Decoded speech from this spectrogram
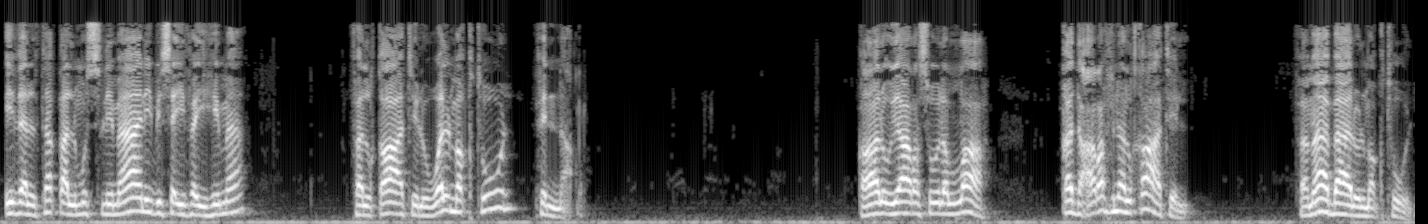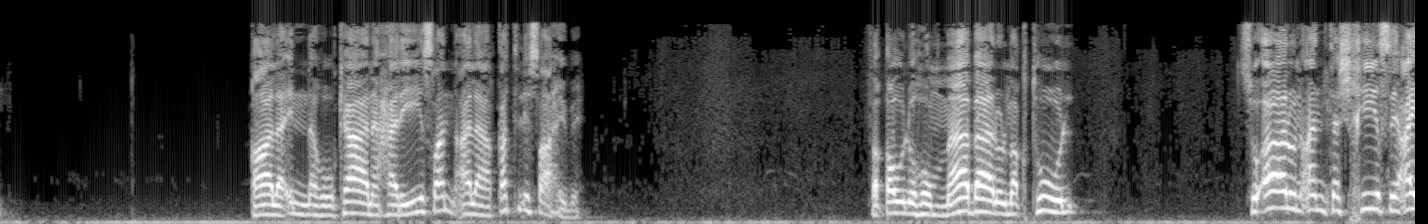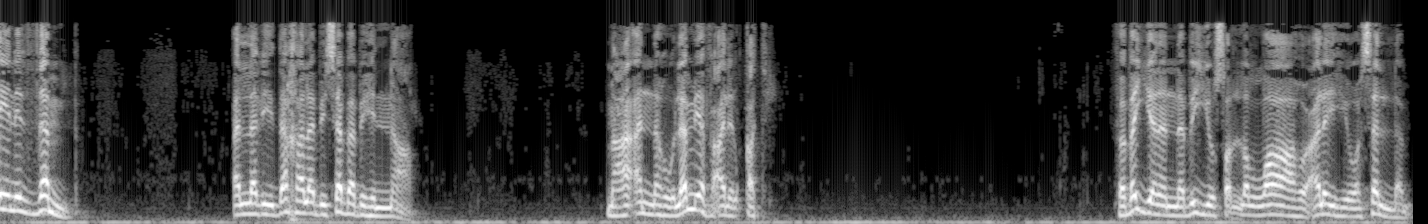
إذا التقى المسلمان بسيفيهما فالقاتل والمقتول في النار. قالوا يا رسول الله قد عرفنا القاتل فما بال المقتول؟ قال إنه كان حريصا على قتل صاحبه. فقولهم ما بال المقتول؟ سؤال عن تشخيص عين الذنب. الذي دخل بسببه النار مع أنه لم يفعل القتل. فبين النبي صلى الله عليه وسلم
